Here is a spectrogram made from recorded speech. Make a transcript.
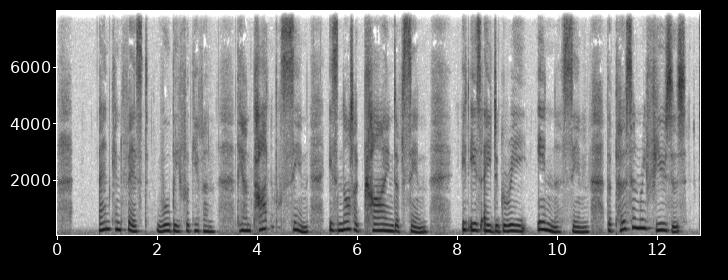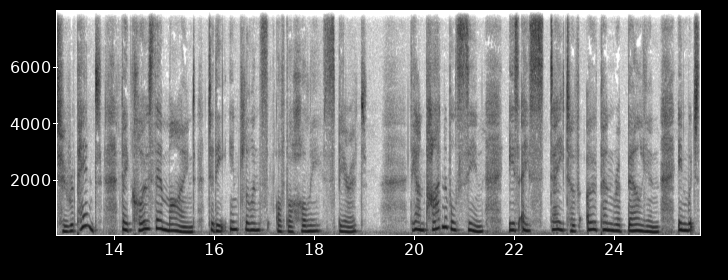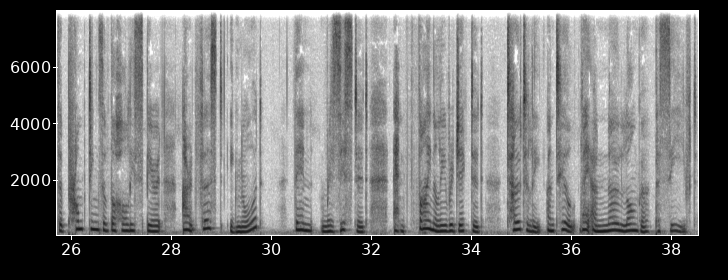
and confessed will be forgiven. The unpardonable sin is not a kind of sin, it is a degree in sin. The person refuses to repent. They close their mind to the influence of the Holy Spirit. The unpardonable sin is a state of open rebellion in which the promptings of the Holy Spirit are at first ignored, then resisted, and finally rejected totally until they are no longer perceived.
